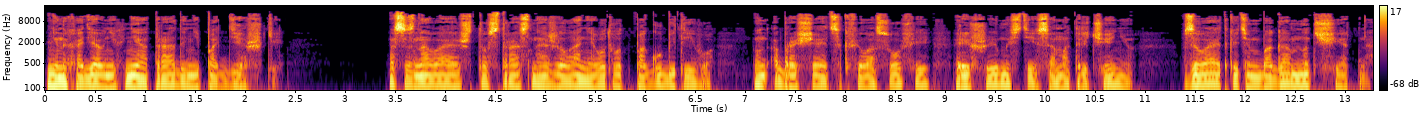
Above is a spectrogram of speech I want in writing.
не находя в них ни отрады, ни поддержки — Осознавая, что страстное желание вот-вот погубит его, он обращается к философии, решимости и самоотречению, взывает к этим богам, но тщетно.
